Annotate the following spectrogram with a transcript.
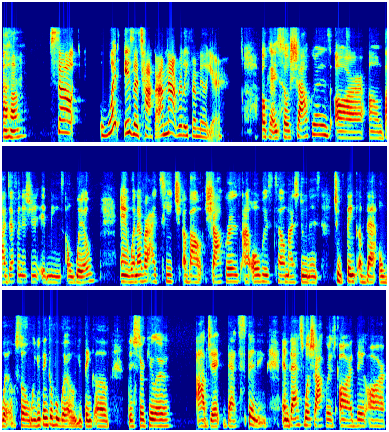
Uh-huh. So what is a chakra? I'm not really familiar. Okay, so chakras are, um, by definition, it means a will. And whenever I teach about chakras, I always tell my students to think of that a will. So when you think of a will, you think of the circular object that's spinning. And that's what chakras are. They are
